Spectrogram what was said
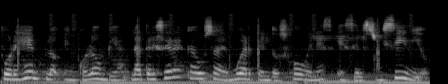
Por ejemplo, en Colombia, la tercera causa de muerte en los jóvenes es el suicidio.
